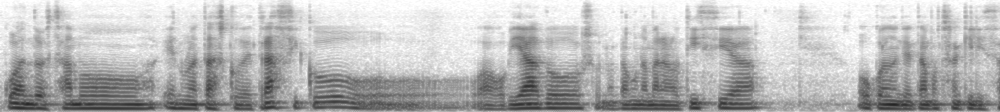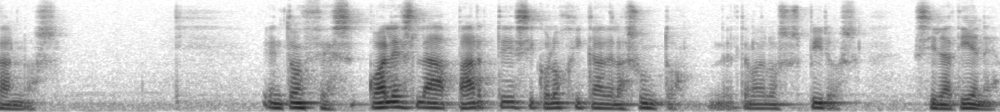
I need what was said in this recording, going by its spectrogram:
cuando estamos en un atasco de tráfico o, agobiados o nos dan una mala noticia o cuando intentamos tranquilizarnos. Entonces, ¿cuál es la parte psicológica del asunto, del tema de los suspiros? Si la tiene.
